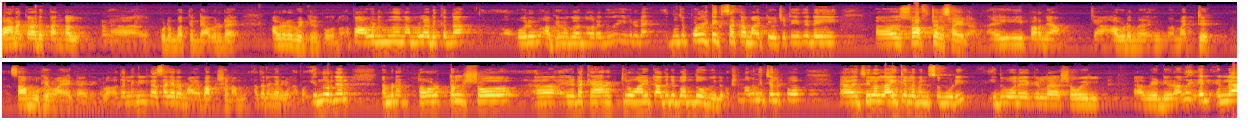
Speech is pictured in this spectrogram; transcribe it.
പാണക്കാട് തങ്ങൾ കുടുംബത്തിന്റെ അവരുടെ അവരുടെ വീട്ടിൽ പോകുന്നു. അപ്പോൾ അവിടെ നിന്ന് നമ്മൾ എടുക്കുന്ന ഒരു അഭിമുഖം എന്ന് പറയുന്നത് ഇവരുടെ എന്ന് വെച്ചാൽ പൊളിറ്റിക്സ് ഒക്കെ മാറ്റി വെച്ചിട്ട് ഇതിന്റെ ഈ സോഫ്റ്റ്വെയർ സൈഡാണ് ഈ പറഞ്ഞ അവിടുന്ന് മറ്റ് സാമൂഹ്യമായ കാര്യങ്ങളോ അതല്ലെങ്കിൽ രസകരമായ ഭക്ഷണം അത്തരം കാര്യങ്ങൾ അപ്പോൾ എന്ന് പറഞ്ഞാൽ നമ്മുടെ ടോട്ടൽ ഷോ യുടെ ക്യാരക്ടറുമായിട്ട് അതിന് ബന്ധമൊന്നുമില്ല. പക്ഷെ നമുക്ക് ചിലപ്പോൾ ചില ലൈറ്റ് എലമെന്റ്സും കൂടി ഇതുപോലെയൊക്കെയുള്ള ഷോയിൽ ആ, വേണ്ടി വരും. അത് എല്ലാ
